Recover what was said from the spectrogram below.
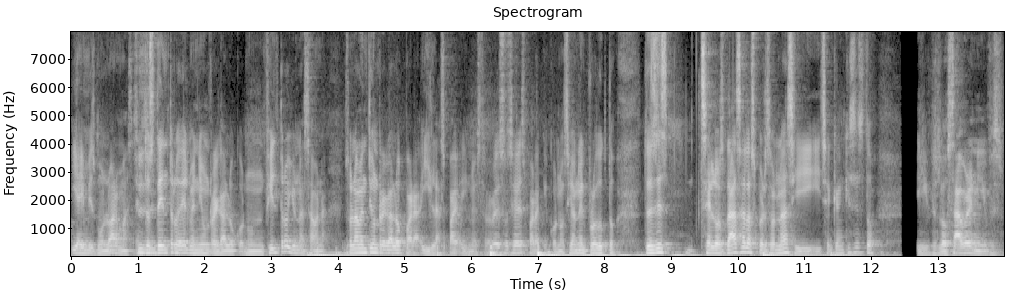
y ahí mismo lo armas. Entonces dentro de él venía un regalo con un filtro y una sábana. Solamente un regalo para y las y nuestras redes sociales para que conocieran el producto. Entonces se los das a las personas y, se quedan, ¿qué es esto? Y pues los abren y pues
